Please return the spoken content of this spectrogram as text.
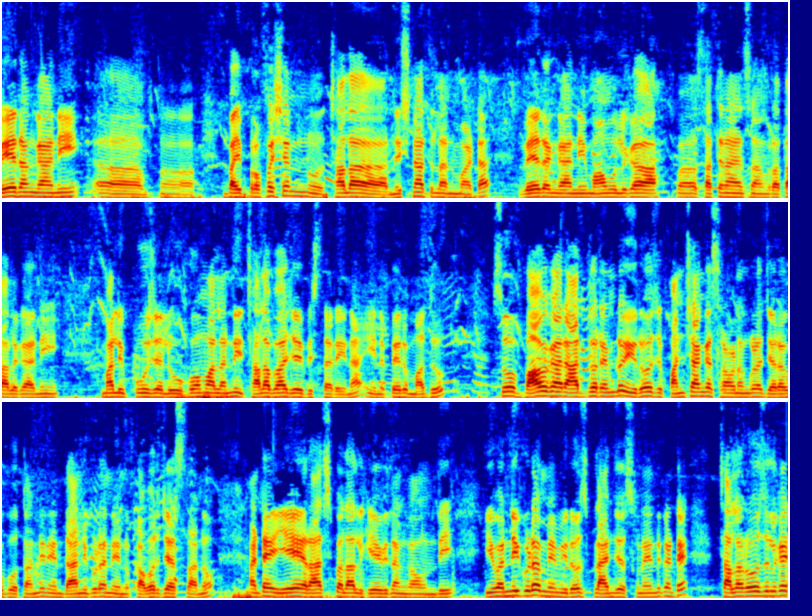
వేదం కానీ బై ప్రొఫెషన్ చాలా నిష్ణాతులు అనమాట వేదం కానీ మామూలుగా సత్యనారాయణ స్వామి వ్రతాలు కానీ మళ్ళీ పూజలు హోమాలన్నీ చాలా బాగా చేపిస్తారు ఈయన. ఈయన పేరు మధు. సో బావగారి ఆధ్వర్యంలో ఈరోజు పంచాంగ శ్రవణం కూడా జరగబోతోంది. నేను దాన్ని కూడా నేను కవర్ చేస్తాను. అంటే ఏ రాశి ఫలాలకు ఏ విధంగా ఉంది ఇవన్నీ కూడా మేము ఈరోజు ప్లాన్ చేసుకున్నాం. ఎందుకంటే చాలా రోజులుగా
